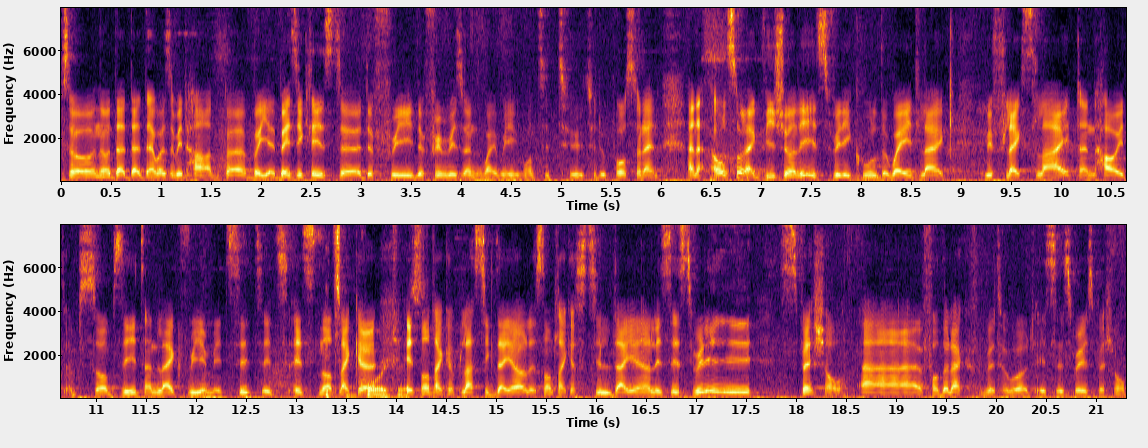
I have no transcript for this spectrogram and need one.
So no, that, that, that was a bit hard, but, but yeah, basically it's the, the free the free reason why we wanted to, to do porcelain, and also like visually it's really cool the way it like reflects light and how it absorbs it and like re-emits it. It's it's not It's like gorgeous. a it's not like a plastic dial, it's not like a steel dial. It's, it's really special uh, for the lack of a better word. It's it's very special.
